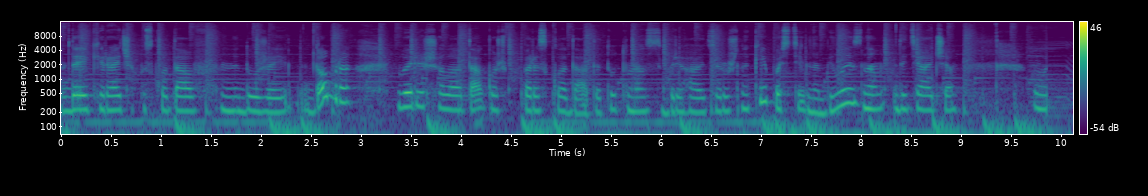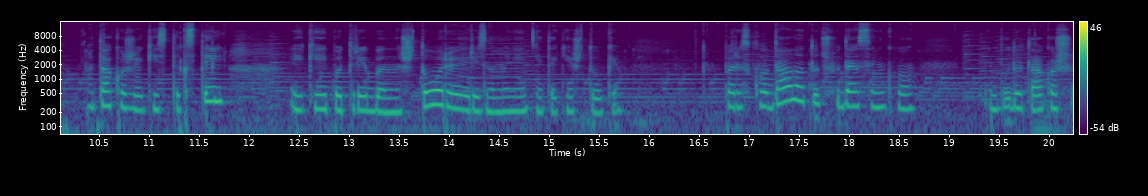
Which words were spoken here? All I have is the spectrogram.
деякі речі поскладав не дуже добре, вирішила також перескладати. Тут у нас зберігаються рушники, постільна білизна дитяча, а також якийсь текстиль, який потрібен штори, різноманітні такі штуки. Перескладала тут швидесенько. І буду також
